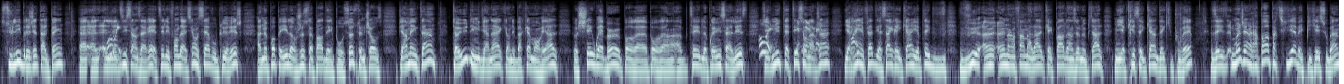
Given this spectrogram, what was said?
Si tu lis Brigitte Alpin, euh, elle, elle le dit sans arrêt. Tu sais, les fondations servent aux plus riches à ne pas payer leur juste part d'impôt. Ça, c'est une chose. Puis en même temps, tu as eu des millionnaires qui ont débarqué à Montréal. Chez Weber, pour, euh, pour euh, tu sais, le premier saliste, qui est venu têter son argent. Il a rien fait. Il a sacré camp. Il a peut-être vu, un, un, enfant malade quelque part dans un hôpital, mais il a crissé le camp dès qu'il pouvait. Moi, j'ai un rapport particulier avec Piquet Souban.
